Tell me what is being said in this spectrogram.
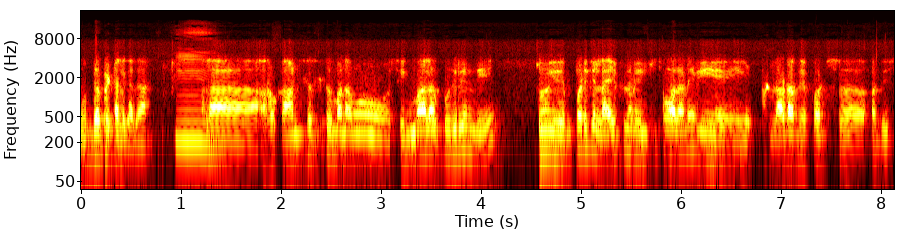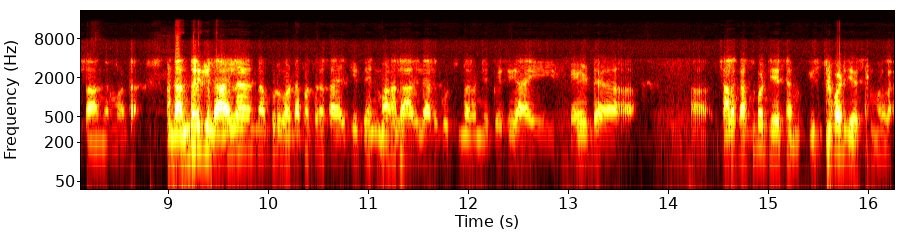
ముద్ద పెట్టాలి కదా. అలా ఒక కాన్సెప్ట్ మనము సినిమాలో కుదిరింది. సో ఇది ఎప్పటికీ లైఫ్లో నిలిచిపోవాలని lot of efforts for this song అనమాట అంటే అందరికి లాలిలా అన్నప్పుడు వటపత్ర సాయికి దెన్ మన లాలిలాలు కూర్చున్నారని చెప్పేసి ఐ మేడ్ చాలా కష్టపడి చేశాను. ఇష్టపడి చేశాను మళ్ళీ.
